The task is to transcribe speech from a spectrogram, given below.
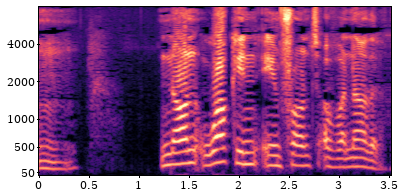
Mm none walking in front of another.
